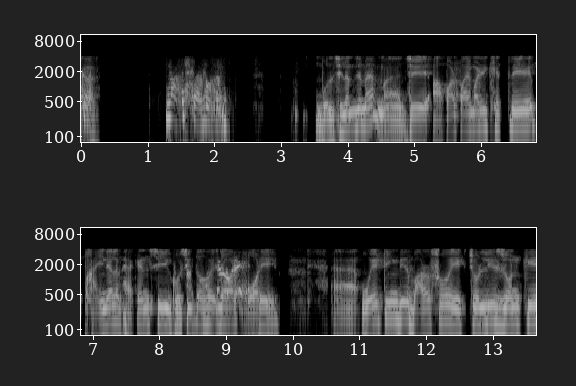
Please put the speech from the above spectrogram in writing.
নমস্কার। নমস্কার বলুন। বলছিলাম যে ম্যাম যে আপার প্রাইমারির ক্ষেত্রে ফাইনাল ভ্যাকেন্সি ঘোষিত হয়ে যাওয়ার পরে ওয়েটিংদের বারোশো একচল্লিশ জনকে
